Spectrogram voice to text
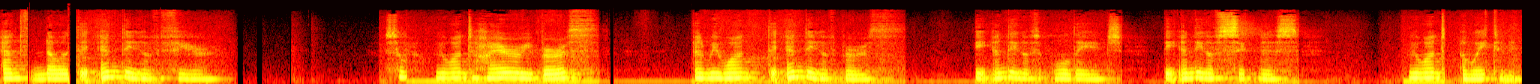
and know the ending of fear. So we want higher rebirth, and we want the ending of birth, the ending of old age, the ending of sickness. We want awakening.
